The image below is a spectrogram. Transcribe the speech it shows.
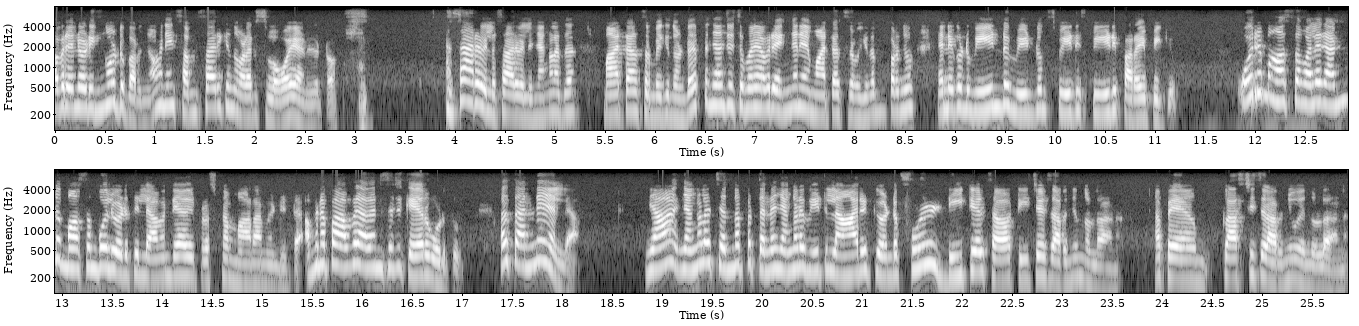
അവരെന്നോട് ഇങ്ങോട്ട് പറഞ്ഞു. അവനെ സംസാരിക്കുന്നത് വളരെ സ്ലോ ആണ് കേട്ടോ. സാരമില്ല സാരമില്ല. ഞങ്ങളത് മാറ്റാൻ ശ്രമിക്കുന്നുണ്ട്. ഇപ്പം ഞാൻ ചോദിച്ചപ്പോൾ അവർ എങ്ങനെയാണ് മാറ്റാൻ ശ്രമിക്കുന്നത്? പറഞ്ഞു എന്നെ കൊണ്ട് വീണ്ടും വീണ്ടും സ്പീഡി സ്പീഡി പറയിപ്പിക്കും. ഒരു മാസം അല്ല രണ്ട് മാസം പോലും എടുത്തില്ല അവന്റെ ആ ഒരു പ്രശ്നം മാറാൻ വേണ്ടിയിട്ട്. അവനപ്പോൾ അവർ അതനുസരിച്ച് കെയർ കൊടുത്തു. അത് തന്നെയല്ല. ഞാൻ ഞങ്ങൾ ചെന്നപ്പോൾ തന്നെ ഞങ്ങളുടെ വീട്ടിൽ ആരൊക്കെ ഉണ്ട് ഫുൾ ഡീറ്റെയിൽസ് ആ ടീച്ചേഴ്സ് അറിഞ്ഞു എന്നുള്ളതാണ് അപ്പം ക്ലാസ് ടീച്ചർ അറിഞ്ഞു എന്നുള്ളതാണ്.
